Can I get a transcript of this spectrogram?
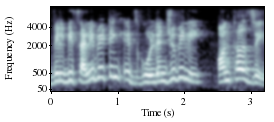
will be celebrating its golden jubilee on Thursday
